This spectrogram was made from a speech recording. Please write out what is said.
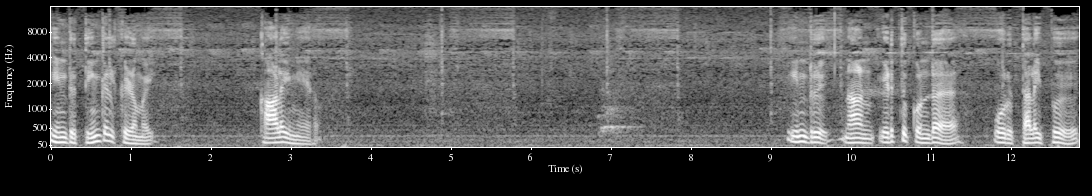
இன்று திங்கள்கிழமை காலை நேரம். இன்று நான் எடுத்துக்கொண்ட ஒரு தலைப்பு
